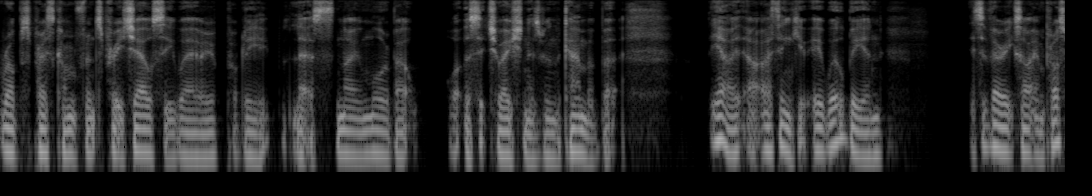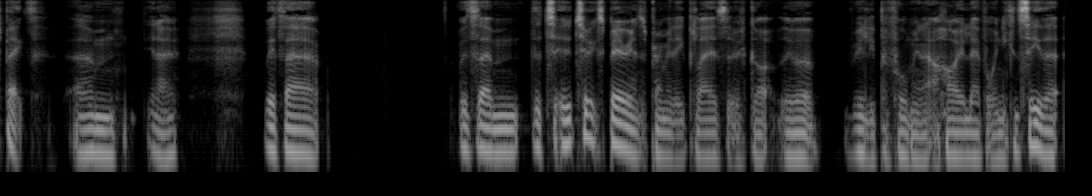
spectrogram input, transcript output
Rob's press conference pre Chelsea, where he'll probably let us know more about what the situation is with the camera. But yeah, I, I think it, it, will be, and it's a very exciting prospect. Um, you know, with uh, with um, the t- two experienced Premier League players that we've got who are really performing at a high level, and you can see that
